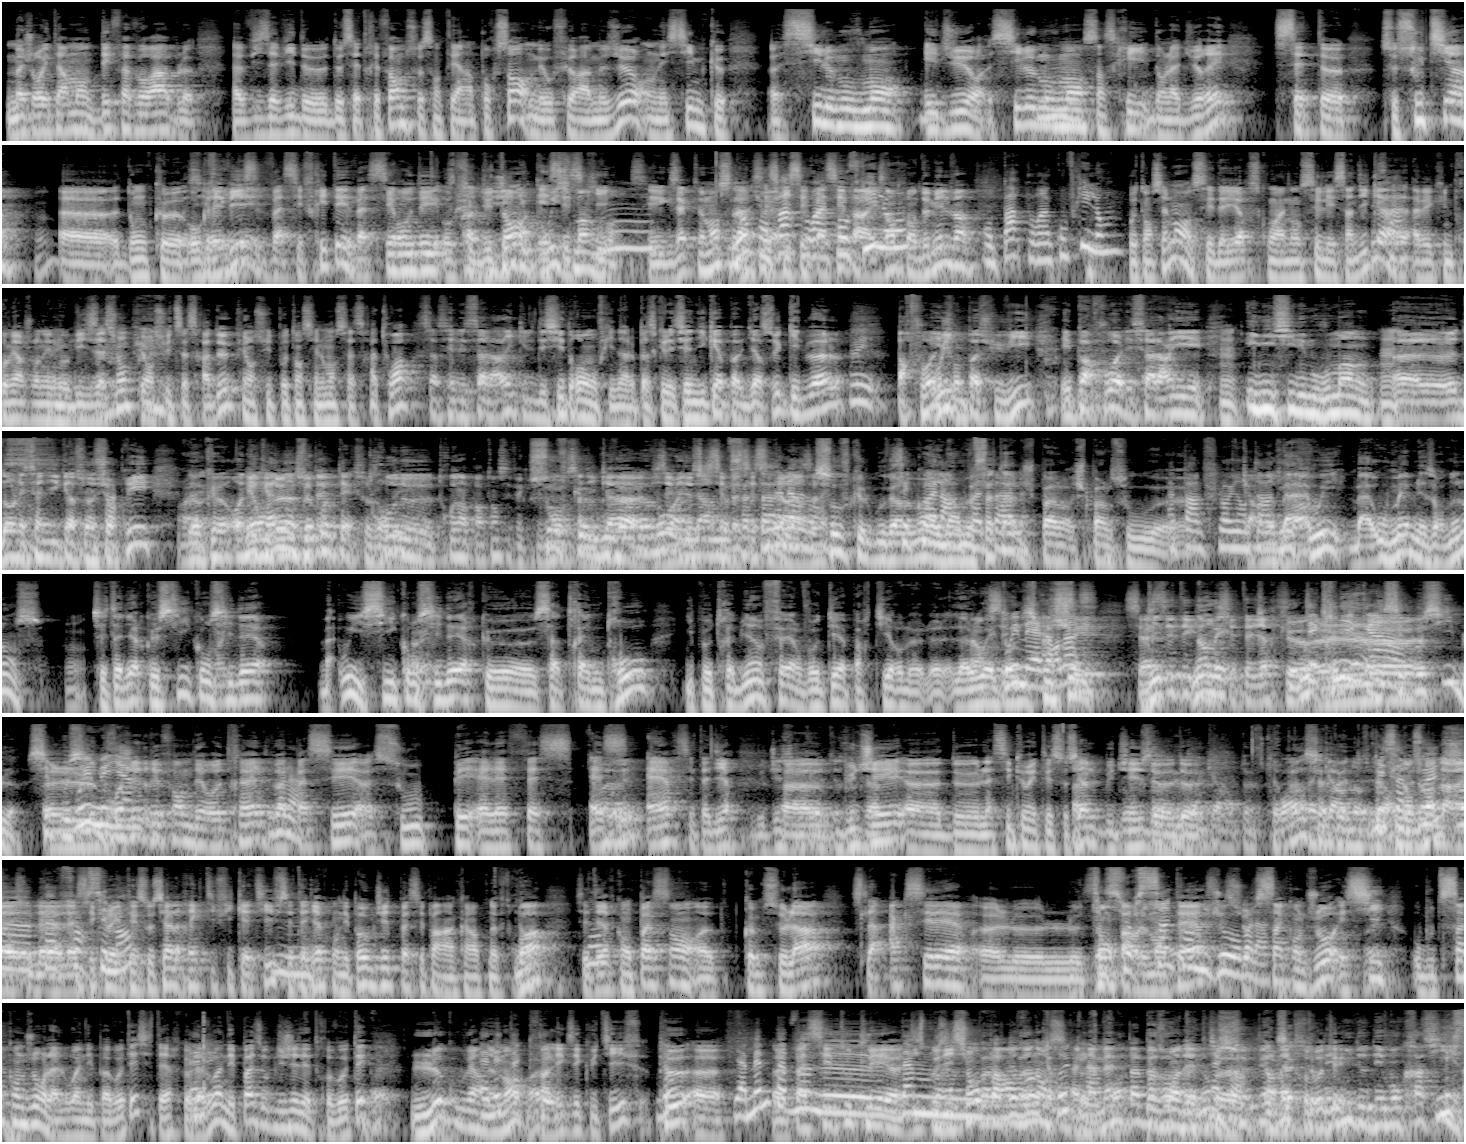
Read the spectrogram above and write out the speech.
majoritairement défavorable euh, vis-à-vis de, de cette réforme, 61%, mais au fur et à mesure, on estime que euh, si le mouvement est dur, si le mouvement s'inscrit dans la durée, cette, euh, ce soutien euh, donc euh, Va aux grévistes va s'effriter, va s'éroder au fil du temps, et c'est ce qui, c'est exactement cela. Ce part qui s'est pour un passé par conflit exemple long. en 2020. On part pour un conflit long. Potentiellement, c'est d'ailleurs ce qu'ont annoncé les syndicats, avec une première journée de mobilisation, puis ensuite ça sera deux, puis ensuite potentiellement ça sera trois. Ça, c'est les salariés qui le décideront au final, parce que les syndicats peuvent dire ce qu'ils veulent. Oui. Parfois, Oui. ils sont pas suivis, et parfois, les salariés Mm. initient des mouvements Mm. euh, dont les syndicats sont surpris. Donc, euh, on Et est quand même dans ce contexte trop aujourd'hui. de trop d'importance effectivement aux Sauf que le syndicats vis-à-vis a de ce qui s'est passé. Sauf que le gouvernement quoi une l'arme arme fatale fatale. Je parle, je parle sous. euh, À part Florian Carlos Tardif. Bah oui, bah, ou même les ordonnances. C'est-à-dire que s'il considère, bah oui, s'il considère que ça traîne trop, il peut très bien faire voter à partir de la, Alors, loi c'est- est en Oui, mais alors là. C'est assez Des- technique, non, mais c'est-à-dire c'est que technique, le- hein. c'est possible. C'est Euh, possible. Oui, le mais y a- projet de réforme des retraites Voilà. va passer euh, sous PLFSSR, c'est-à-dire budget, de la sécurité sociale, budget de, de, la, sécurité sociale rectificative, mm. c'est-à-dire qu'on n'est pas obligé de passer par un 49.3, c'est-à-dire qu'en passant comme cela, cela accélère le, temps parlementaire 50 jours, sur 50 jours, et si au bout de 50 jours la loi n'est pas votée, c'est-à-dire que la loi n'est pas obligée d'être votée, le gouvernement, enfin l'exécutif, peut passer toutes les dispositions par ordonnance. Elle n'a même pas besoin d'être votée. de démocratie.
